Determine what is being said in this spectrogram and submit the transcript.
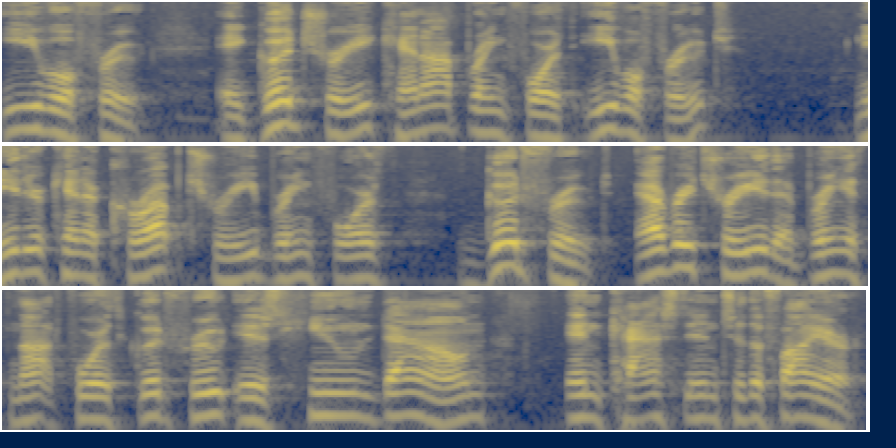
evil fruit. A good tree cannot bring forth evil fruit, neither can a corrupt tree bring forth good fruit. Every tree that bringeth not forth good fruit is hewn down and cast into the fire.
